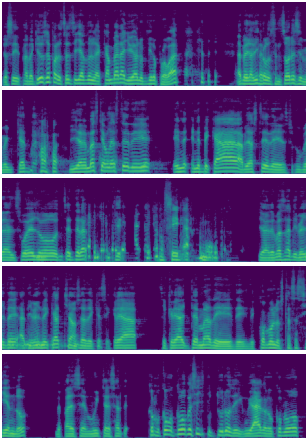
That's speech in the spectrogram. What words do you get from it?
Yo sé, para que no sepa, lo está enseñando en la cámara, yo ya lo quiero probar. A ver, a mí con los sensores y me encanta. Y además que hablaste de NPK, hablaste de del suelo, etcétera. Sí, y además a nivel de a nivel de cancha, o sea, de que se crea se crea el tema de, de- de cómo lo estás haciendo, me parece muy interesante. ¿Cómo, cómo, cómo ves el futuro de Wiagro? ¿Cómo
